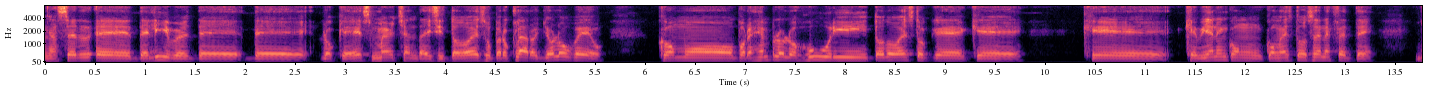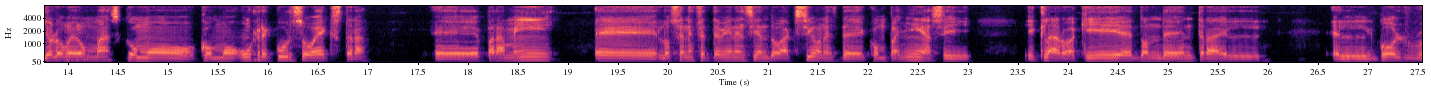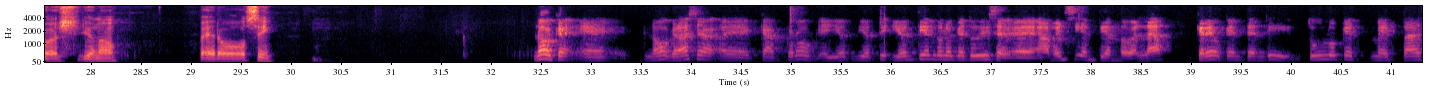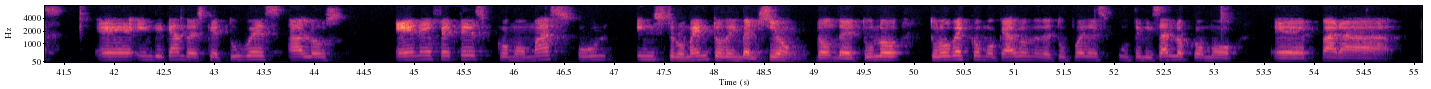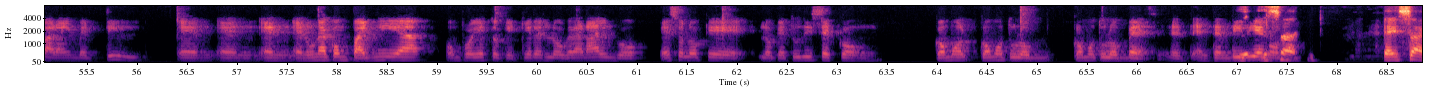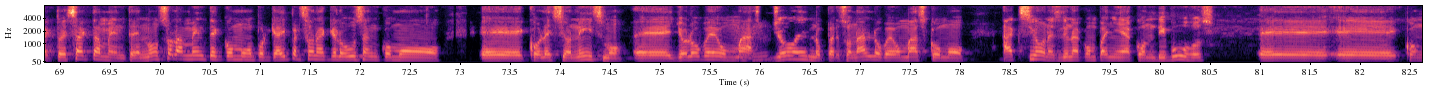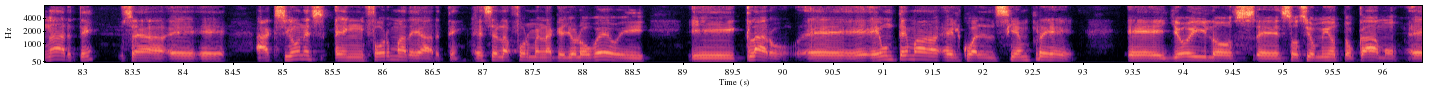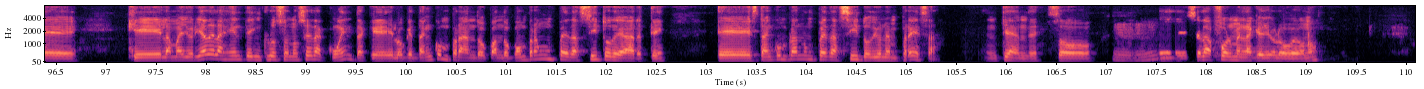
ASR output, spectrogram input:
hacer eh, deliver de, lo que es merchandise y todo eso, pero claro, yo lo veo como, por ejemplo, los jury, todo esto que, que, que, vienen con, estos NFT, yo lo veo más como, como un recurso extra. Eh, para mí, eh, los NFT vienen siendo acciones de compañías y, y claro, aquí es donde entra el, el gold rush, you know, pero sí. No, que, eh, no gracias, eh, Capcro. Yo, yo, yo, entiendo lo que tú dices, eh, a ver si entiendo, ¿verdad? Creo que entendí. Tú lo que me estás eh, indicando es que tú ves a los NFTs como más un instrumento de inversión, donde tú lo, tú lo ves como que algo donde tú puedes utilizarlos como para, para invertir en, en, en, una compañía un proyecto que quieres lograr algo, eso es lo que, lo que tú dices con cómo, cómo, tú, lo, cómo tú lo ves. ¿Entendí bien Exacto. Exacto, exactamente. No solamente como, porque hay personas que lo usan como eh, coleccionismo. Eh, yo lo veo más, yo en lo personal lo veo más como acciones de una compañía con dibujos, eh, con arte, o sea, acciones en forma de arte. Esa es la forma en la que yo lo veo y, y claro, eh, es un tema el cual siempre eh, yo y los eh, socios míos tocamos, que la mayoría de la gente incluso no se da cuenta que lo que están comprando, cuando compran un pedacito de arte, están comprando un pedacito de una empresa, ¿entiendes? So, Esa es la forma en la que yo lo veo, ¿no?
